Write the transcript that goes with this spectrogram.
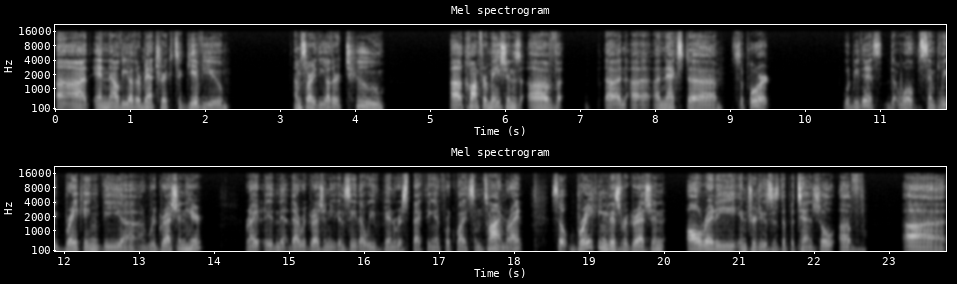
Uh, and now the other metric to give you, I'm sorry, the other two uh, confirmations of uh, a, a, next uh, support would be this. Well, simply breaking the uh, regression here, right? In that regression, you can see that we've been respecting it for quite some time, right? So breaking this regression already introduces the potential of uh,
